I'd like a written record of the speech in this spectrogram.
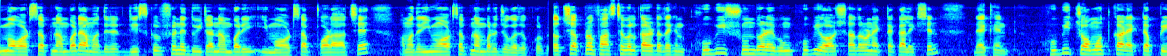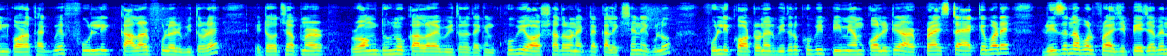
ইমো, হোয়াটসঅ্যাপ নাম্বারে আমাদের ডিসক্রিপশনে দুইটা নাম্বারই ইমো, হোয়াটসঅ্যাপ করা আছে। আমাদের ইমো, হোয়াটসঅ্যাপ নাম্বারে যোগাযোগ করবেন। হচ্ছে আপনার ফার্স্ট অফ অল কালারটা দেখেন, খুবই সুন্দর এবং খুবই অসাধারণ একটা কালেকশন দেখেন, খুবই চমৎকার একটা প্রিন্ট করা থাকবে ফুললি কালারফুলের ভিতরে। এটা হচ্ছে আপনার রংধনু কালারের ভিতরে দেখেন। খুবই অসাধারণ একটা কালেকশন এগুলো ফুললি কটনের ভিতরে, খুবই প্রিমিয়াম কোয়ালিটির আর প্রাইসটা একেবারে রিজনেবল প্রাইজে পেয়ে যাবেন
